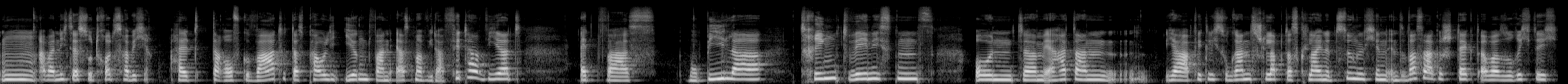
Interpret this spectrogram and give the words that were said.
Mm, aber nichtsdestotrotz habe ich halt darauf gewartet, dass Pauli irgendwann erstmal wieder fitter wird, etwas mobiler, trinkt wenigstens Und ähm, er hat dann ja wirklich so ganz schlapp das kleine Züngelchen ins Wasser gesteckt, aber so richtig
